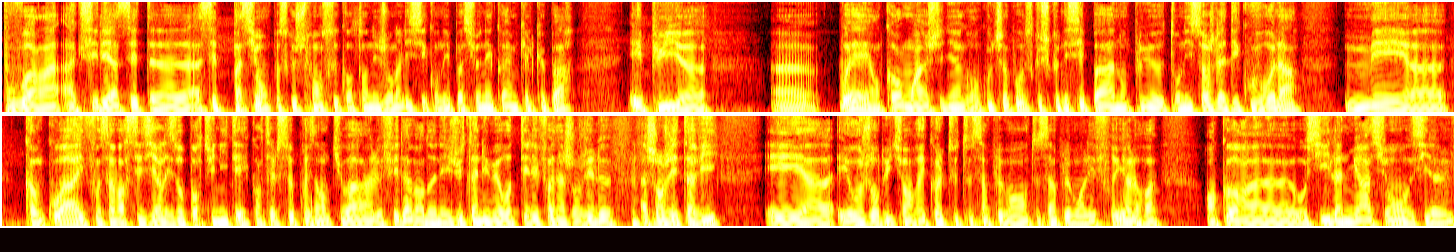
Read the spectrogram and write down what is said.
pouvoir accéder à cette euh, à cette passion parce que je pense que quand on est journaliste c'est qu'on est passionné quand même quelque part. Et puis euh, euh, ouais encore moins je te dis un grand coup de chapeau parce que je connaissais pas non plus ton histoire je la découvre là. Mais comme quoi il faut savoir saisir les opportunités quand elles se présentent tu vois. Le fait d'avoir donné juste un numéro de téléphone a changé le a changé ta vie. Et, et aujourd'hui tu en récoltes tout, tout simplement tout simplement les fruits. Alors encore euh, aussi l'admiration, aussi la même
